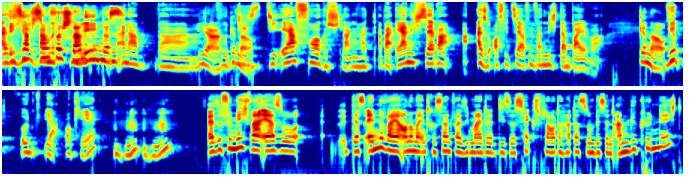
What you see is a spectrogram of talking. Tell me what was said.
Also Ich war so mit verstanden, Kollegen dass- in einer Bar, Ja, wo genau. die, die er vorgeschlagen hat, aber er nicht selber, also offiziell auf jeden Fall nicht dabei war. genau. Wir, und ja, okay. Also für mich war er so, das Ende war ja auch nochmal interessant, weil sie meinte, diese Sexflaute hat das so ein bisschen angekündigt.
